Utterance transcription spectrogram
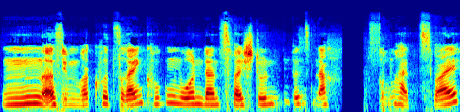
Hm, also mal kurz reingucken, wurden dann zwei Stunden bis nach um halb zwei.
